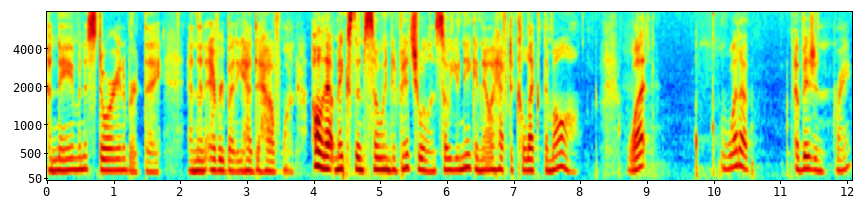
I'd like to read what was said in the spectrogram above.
A name and a story and a birthday. And then everybody had to have one. Oh, that makes them so individual and so unique. And now I have to collect them all. What? What a, a vision, right?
